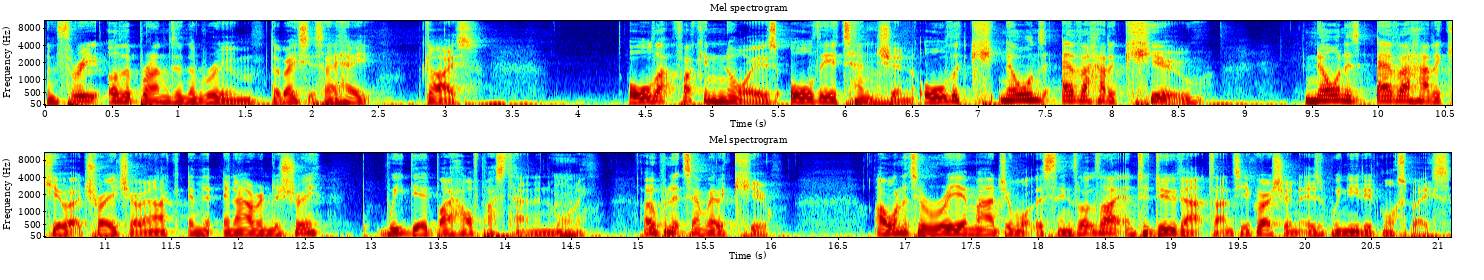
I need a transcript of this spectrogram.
and three, other brands in the room that basically say, hey, guys, all that fucking noise, all the attention, mm. all the no one's ever had a queue no one has ever had a queue at a trade show in our in, in our industry. We did by half past ten in the mm. morning. Mm. Open at ten, we had a queue. I wanted to reimagine what this thing looks like, and to do that, to answer your question, is we needed more space.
